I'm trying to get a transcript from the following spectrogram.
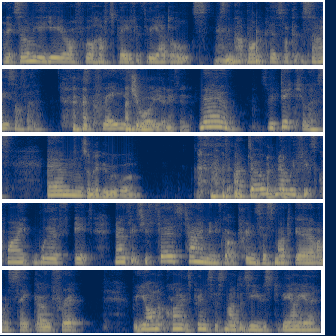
and it's only a year off we'll have to pay for three adults. Isn't that bonkers? Look at the size of her. It's crazy. And she won't eat anything. no, it's ridiculous. Um, So maybe we won't. I don't know if it's quite worth it. Now, if it's your first time and you've got a princess mad girl, I would say go for it. But you're not quite as princess mad as you used to be, are you?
